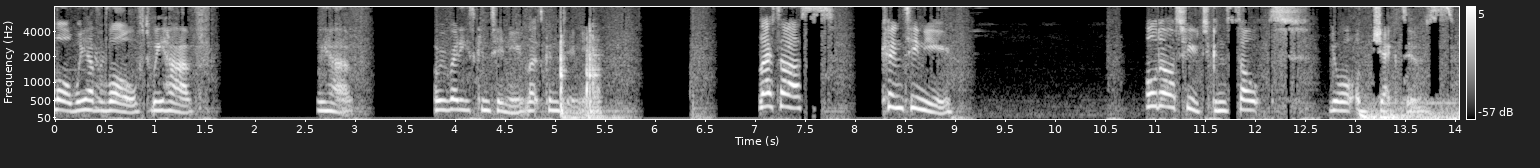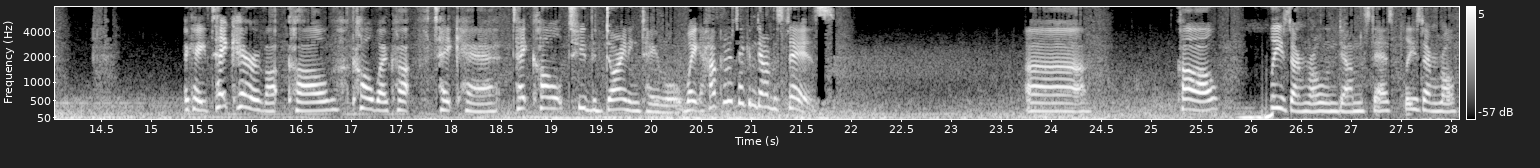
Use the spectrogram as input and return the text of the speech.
Lol, we have evolved. We have. We have. Are we ready to continue? Let's continue. Let us continue. Hold R2 to consult your objectives. Okay, take care of Carl. Carl, woke up. Take care. Take Carl to the dining table. Wait, how can I take him down the stairs? Uh, Carl, please don't roll him down the stairs. Please don't roll.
